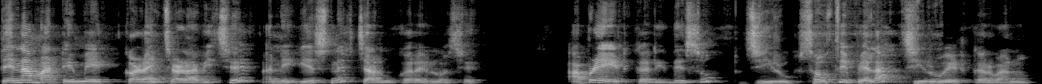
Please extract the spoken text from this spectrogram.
તેના માટે મેં કડાઈ ચડાવી છે અને ગેસને ચાલુ કરેલો છે. આપણે એડ કરી દઈશું જીરું. સૌથી પહેલા જીરું એડ કરવાનું.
